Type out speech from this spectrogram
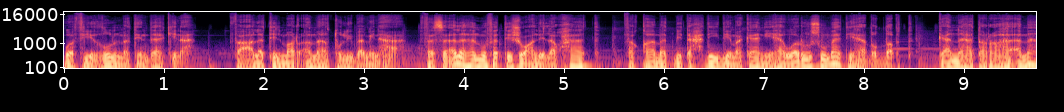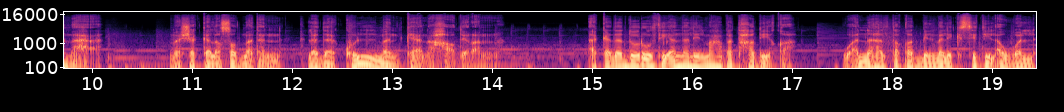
وفي ظلمة داكنة. فعلت المرأة ما طلب منها. فسألها المفتش عن اللوحات فقامت بتحديد مكانها ورسوماتها بالضبط كأنها تراها أمامها. ما شكل صدمة لدى كل من كان حاضرا. أكدت دروثي أن للمعبد حديقة. وأنها التقت بالملك سيتي الأول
